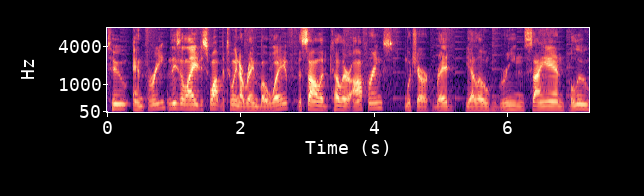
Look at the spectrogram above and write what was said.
2, and 3. These allow you to swap between a rainbow wave, the solid color offerings, which are red, yellow, green, cyan, blue,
